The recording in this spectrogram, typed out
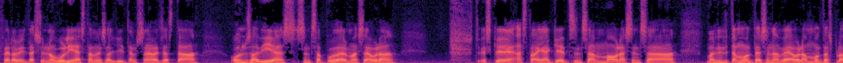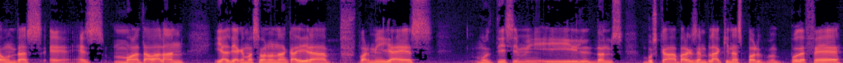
fer rehabilitació, no volia estar més al llit. Em sembla que vaig estar 11 dies sense poder-me seure, és que estar quiet sense moure, sense venir-te molta gent a veure, moltes preguntes, eh, és molt atabalant. I el dia que m'asseuen en una cadira, per mi ja és moltíssim i, i doncs buscar per exemple quin esport poder fer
